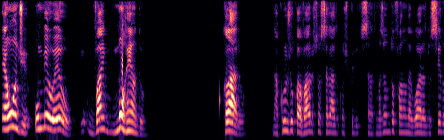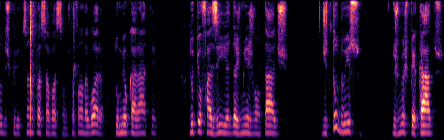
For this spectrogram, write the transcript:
É onde o meu eu vai morrendo. Claro, na cruz do Calvário sou selado com o Espírito Santo, mas eu não estou falando agora do selo do Espírito Santo para a salvação. Estou falando agora do meu caráter, do que eu fazia, das minhas vontades, de tudo isso, dos meus pecados.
